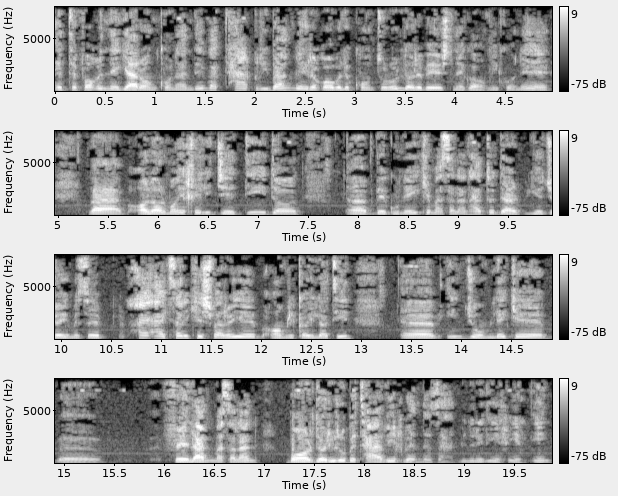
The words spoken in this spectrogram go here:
اتفاق نگران کننده و تقریبا غیر قابل کنترل داره بهش نگاه می‌کنه و آلارمای خیلی جدی داد به گونه ای که مثلا حتی در یه جایی مثل اکثر کشورهای آمریکای لاتین این جمله که فعلا مثلا بارداری رو به تعویق بندازن. می‌دونید این این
